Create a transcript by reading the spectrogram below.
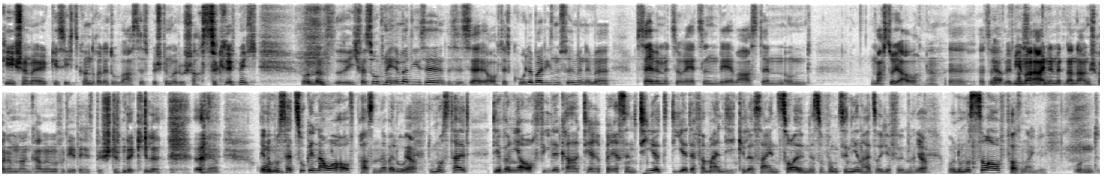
gehe ich schon mal Gesichtskontrolle, du warst es bestimmt, weil du schaust so grimmig. Und dann, ich versuche mir immer diese, das ist ja auch das Coole bei diesen Filmen, immer selber mit zu rätseln, wer war es denn und machst du ja auch, ne? Äh, also ja, wenn wir mal einen miteinander angeschaut haben, dann kam immer von dir, der ist bestimmt der Killer. Ja. ja du musst halt so genau auch aufpassen, ne? weil du, ja. du musst halt, dir werden ja auch viele Charaktere präsentiert, die ja der vermeintliche Killer sein sollen. Ne? So funktionieren halt solche Filme. Ja. Und du musst so aufpassen eigentlich. Und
